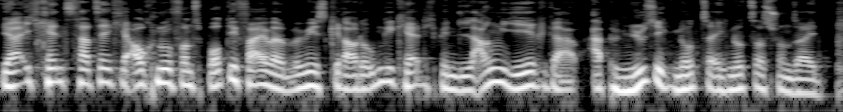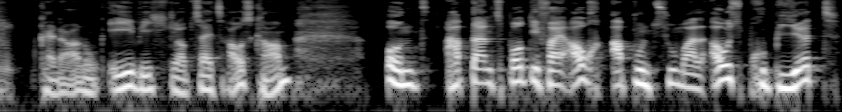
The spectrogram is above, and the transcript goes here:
Ja, ich kenne es tatsächlich auch nur von Spotify, weil bei mir ist gerade umgekehrt. Ich bin langjähriger Apple Music Nutzer. Ich nutze das schon seit keine Ahnung, ewig, glaube seit es rauskam. Und habe dann Spotify auch ab und zu mal ausprobiert.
